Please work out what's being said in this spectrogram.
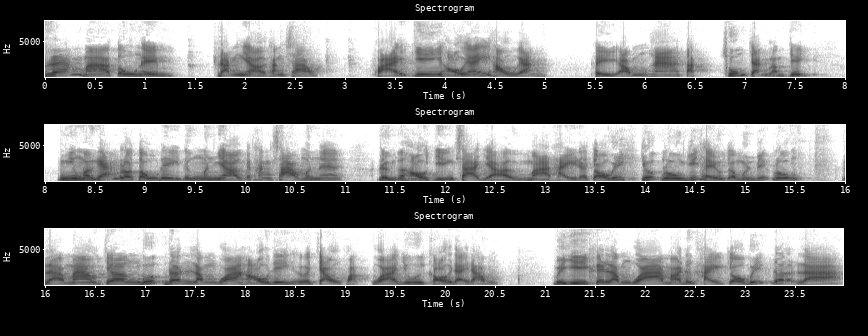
ráng mà tu niệm. Đặng nhờ thân sau phải chi hội ấy hầu gặn. Thì ông hà tắc xuống trần làm chi. Nhưng mà gắng lo tu đi. Đừng mình nhờ cái thân sau mình nè. Đừng có hỏi chuyện xa giờ mà thầy đã cho biết trước luôn giới thiệu cho mình biết luôn. Là mau chân bước đến long hoa hội đi rồi chầu phật hòa vui cõi đại đồng. Bởi vì cái long hoa mà đức thầy cho biết đó là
